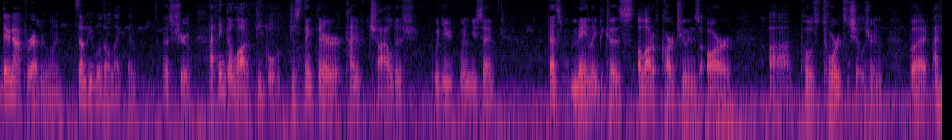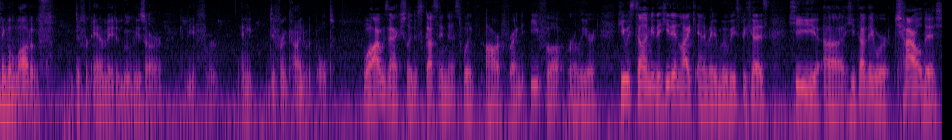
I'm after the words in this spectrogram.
they're not for everyone. Some people don't like them. That's true. I think a lot of people just think they're kind of childish. Would you? Wouldn't you say? That's mainly because a lot of cartoons are uh, posed towards children, but I think a Mhm. lot of different animated movies are can be for any different kind of adult. Well, I was actually discussing this with our friend Aoife earlier. He was telling me that he didn't like animated movies because he uh, he thought they were childish,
